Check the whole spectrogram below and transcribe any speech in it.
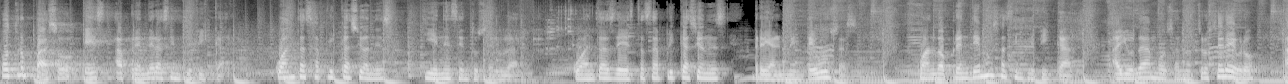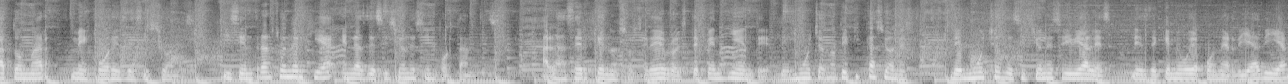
Otro paso es aprender a simplificar. ¿Cuántas aplicaciones tienes en tu celular? ¿Cuántas de estas aplicaciones realmente usas? Cuando aprendemos a simplificar, ayudamos a nuestro cerebro a tomar mejores decisiones y centrar su energía en las decisiones importantes. Al hacer que nuestro cerebro esté pendiente de muchas notificaciones, de muchas decisiones triviales, desde qué me voy a poner día a día,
